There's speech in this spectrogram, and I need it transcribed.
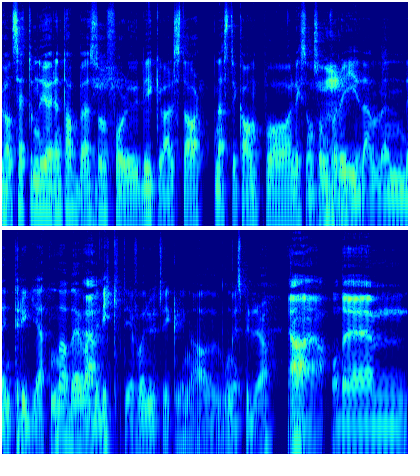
Uansett om du gjør en tabbe, så får du likevel start neste kamp, og liksom sånn for å gi dem en, den tryggheten. da Det er veldig Ja. viktig for utvikling av unge spillere. Ja, ja, ja. Og det mm,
